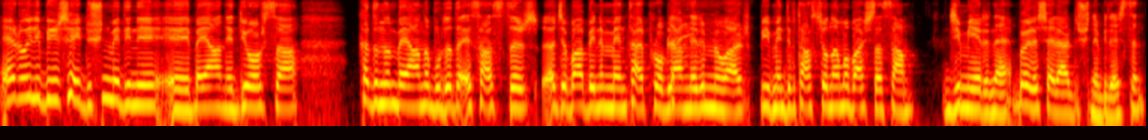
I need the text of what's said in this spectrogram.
Eğer öyle bir şey düşünmediğini e, beyan ediyorsa kadının beyanı burada da esastır. Acaba benim mental problemlerim mi var? Bir meditasyona mı başlasam? Cim yerine böyle şeyler düşünebilirsin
